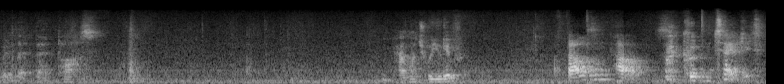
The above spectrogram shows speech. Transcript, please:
We'll let that pass. How much will you give? A thousand pounds. I couldn't take it.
